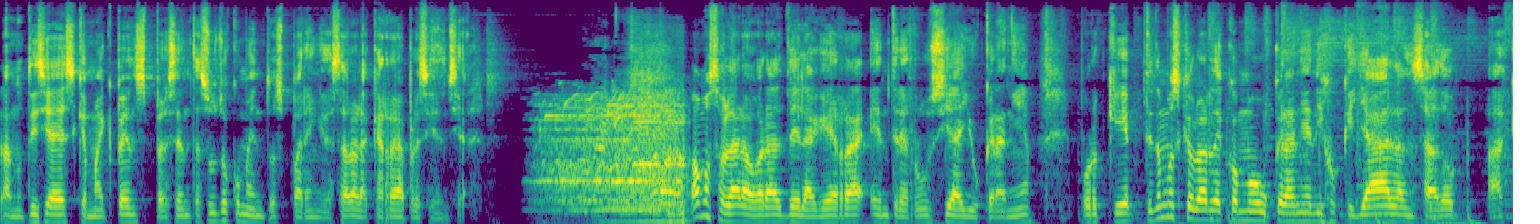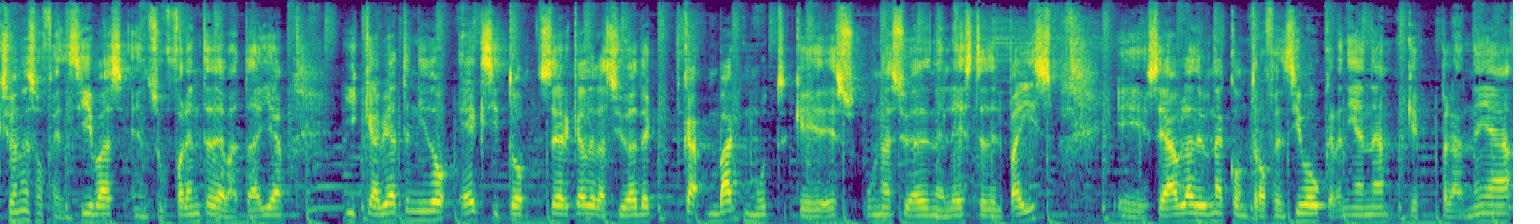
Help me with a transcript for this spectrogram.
La noticia es que Mike Pence presenta sus documentos para ingresar a la carrera presidencial. Vamos a hablar ahora de la guerra entre Rusia y Ucrania, porque tenemos que hablar de cómo Ucrania dijo que ya ha lanzado acciones ofensivas en su frente de batalla y que había tenido éxito cerca de la ciudad de Bakhmut, que es una ciudad en el este del país. Eh, se habla de una contraofensiva ucraniana que planea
